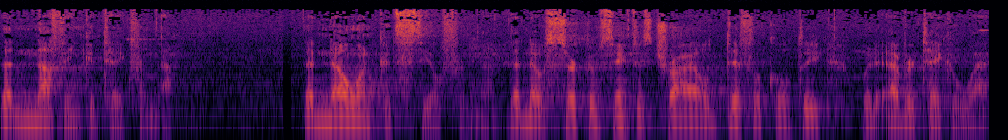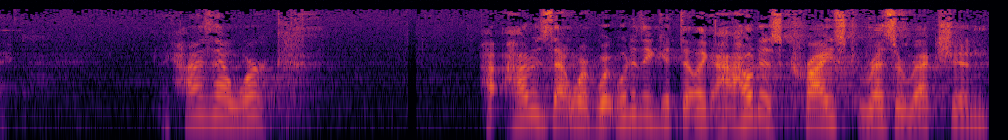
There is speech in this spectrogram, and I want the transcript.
that nothing could take from them. that no one could steal from them, that no circumstances, trial, difficulty would ever take away. Like, how does that work? How, how does that work? Where, where do they get that? Like, how does Christ's resurrection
